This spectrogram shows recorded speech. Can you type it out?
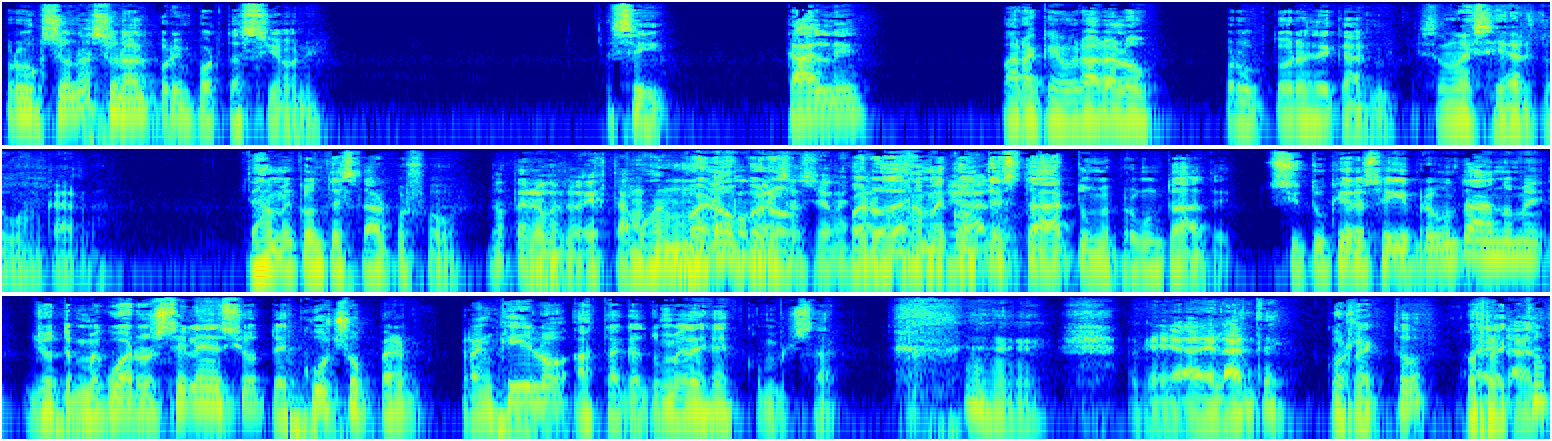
producción nacional por importaciones. Sí, carne para quebrar a los productores de carne. Eso no es cierto, Juan Carlos. Déjame contestar, por favor. No, pero estamos en bueno, una conversación. Pero, pero déjame contestar, tú me preguntaste. Si tú quieres seguir preguntándome, yo te, me guardo el silencio, te escucho tranquilo hasta que tú me dejes conversar. ok, adelante. Correcto, correcto.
